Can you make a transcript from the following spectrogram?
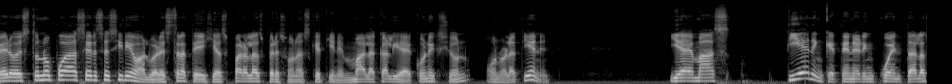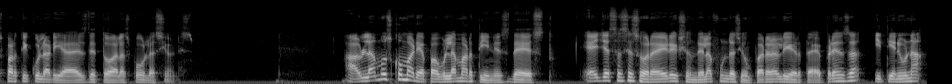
pero esto no puede hacerse sin evaluar estrategias para las personas que tienen mala calidad de conexión o no la tienen. Y además, tienen que tener en cuenta las particularidades de todas las poblaciones. Hablamos con María Paula Martínez de esto. Ella es asesora de dirección de la Fundación para la Libertad de Prensa y tiene una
